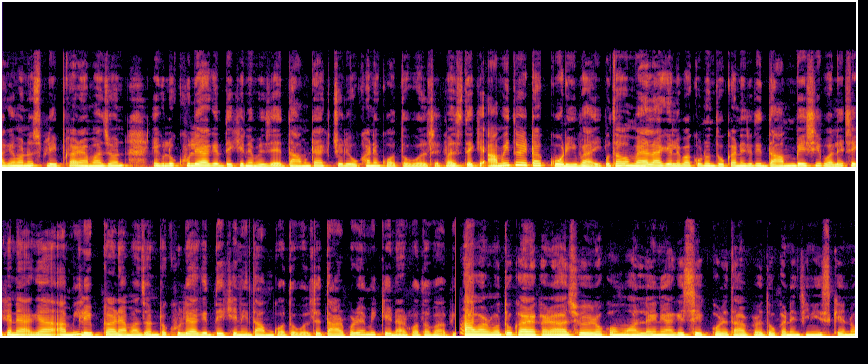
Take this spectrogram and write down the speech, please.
আগে মানুষ ফ্লিপকার্ট অ্যামাজন এগুলো খুলে আগে দেখে নেবে যে দামটা অ্যাকচুয়ালি ওখানে কত বলছে। বাস দেখে আমি তো এটা করি ভাই। কোথাও মেলা গেলে বা কোনো দোকানে যদি দাম বেশি বলে, সেখানে আগে আমি ফ্লিপকার্ট অ্যামাজনটা খুলে আগে দেখে নিই দাম কত বলছে, তারপরে আমি কেনার কথা ভাবি। আমার মতো কারা কারা আছো এরকম অনলাইনে আগে চেক করে তারপরে দোকানে জিনিস কেনো?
